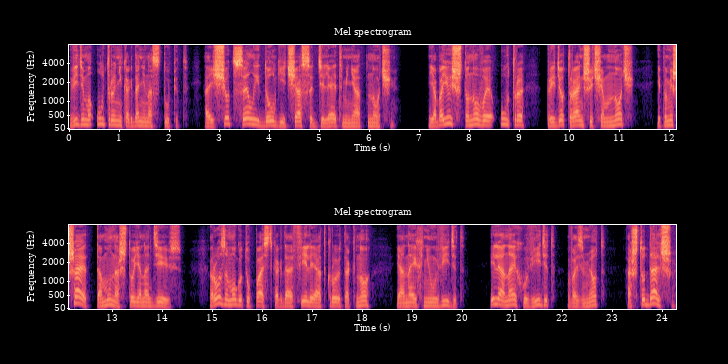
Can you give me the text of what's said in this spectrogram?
Видимо, утро никогда не наступит, а еще целый долгий час отделяет меня от ночи. Я боюсь, что новое утро придет раньше, чем ночь, и помешает тому, на что я надеюсь. Розы могут упасть, когда Офелия откроет окно, и она их не увидит. Или она их увидит, возьмет. А что дальше?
